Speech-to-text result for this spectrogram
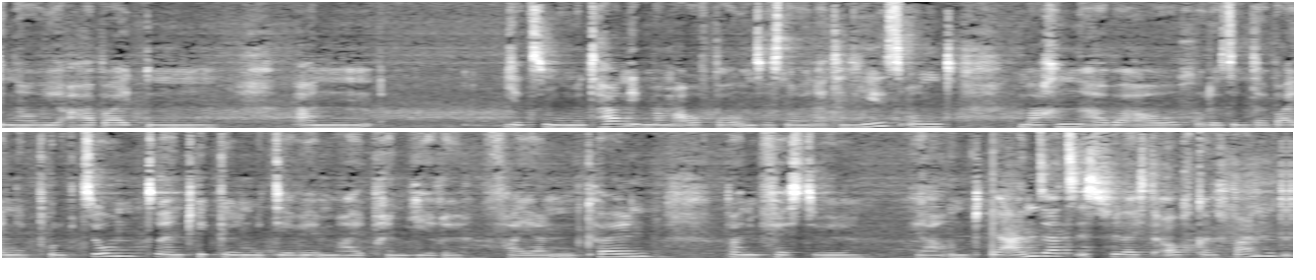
genau, wir arbeiten an jetzt momentan eben am Aufbau unseres neuen Ateliers und machen aber auch oder sind dabei eine Produktion zu entwickeln, mit der wir im Mai Premiere feiern in Köln bei einem Festival. Ja, und der Ansatz ist vielleicht auch ganz spannend,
